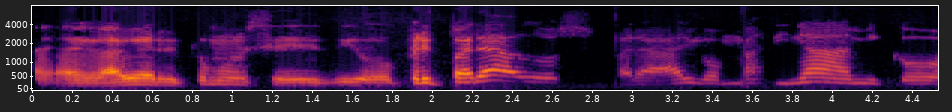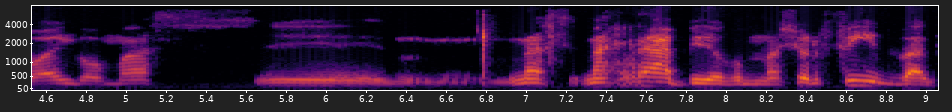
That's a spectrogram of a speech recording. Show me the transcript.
a, ver, ¿cómo se digo? Preparados para algo más dinámico, algo más, eh, más, más rápido, con mayor feedback.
